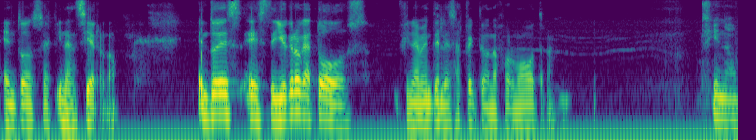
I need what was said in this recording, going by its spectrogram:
Entonces, financiero, ¿no? Entonces, este, yo creo que a todos finalmente les afecta de una forma u otra. Sí, no,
